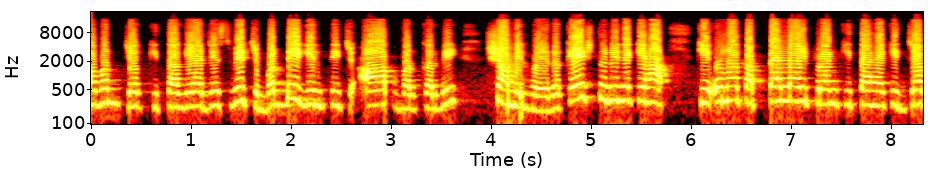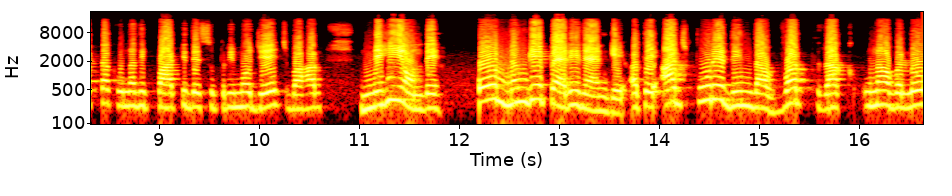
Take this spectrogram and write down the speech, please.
ਹਵਨ ਜਗ ਕੀਤਾ ਗਿਆ, ਜਿਸ ਵਿੱਚ ਵੱਡੀ ਗਿਣਤੀ 'ਚ ਆਪ ਵਰਕਰ ਵੀ ਸ਼ਾਮਿਲ ਹੋਏ। ਰਕੇਸ਼ ਤੁੱਲੀ ਨੇ ਕਿਹਾ ਕਿ ਉਹਨਾਂ ਤਾਂ ਪਹਿਲਾਂ ਹੀ ਪ੍ਰਣ ਕੀਤਾ ਹੈ ਕਿ ਜਦ ਤੱਕ ਉਹਨਾਂ ਦੀ ਪਾਰਟੀ ਦੇ ਸੁਪਰੀਮੋ ਜੇਲ੍ਹ 'ਚ ਬਾਹਰ ਨਹੀਂ ਆਉਂਦੇ, ਉਹ ਨੰਗੇ ਪੈਰੀ ਰਹਿਣਗੇ ਅਤੇ ਅੱਜ ਪੂਰੇ ਦਿਨ ਦਾ ਵਰਤ ਰੱਖ ਉਹਨਾਂ ਵੱਲੋਂ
